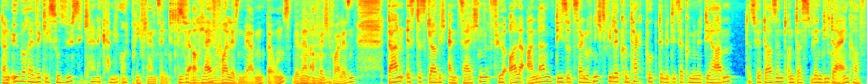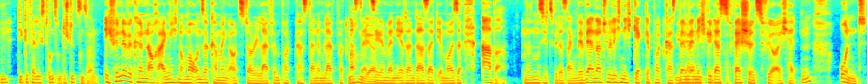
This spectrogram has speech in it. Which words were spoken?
dann überall wirklich so süße kleine Coming-out-Brieflein sind, die wir auch live immer. vorlesen werden bei uns, wir werden auch welche vorlesen, dann ist es, glaube ich, ein Zeichen für alle anderen, die sozusagen noch nicht viele Kontaktpunkte mit dieser Community haben, dass wir da sind und dass, wenn die da einkaufen, die gefälligst uns unterstützen sollen. Ich finde, wir können auch eigentlich nochmal unser Coming-out-Story live im Podcast, dann im Live-Podcast wir. erzählen, wenn ihr dann da seid, ihr Mäuse. Aber das muss ich jetzt wieder sagen, wir wären natürlich nicht Gag der Podcast, wenn wir nicht wieder Specials für euch hätten. Und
